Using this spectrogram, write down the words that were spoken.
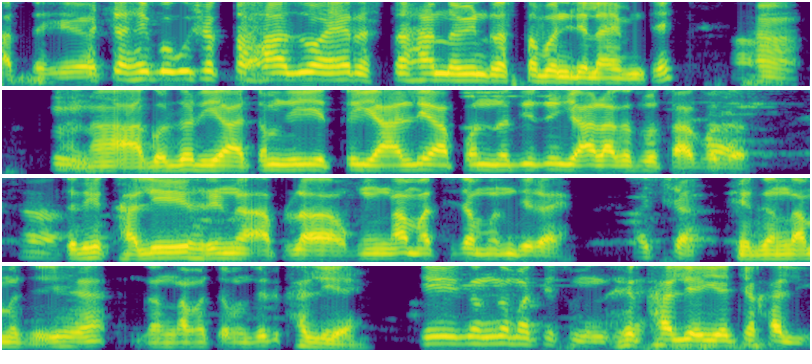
आता हे अच्छा हे बघू शकता हा जो आहे रस्ता हा नवीन रस्ता बनलेला आहे म्हणते. हा. अगोदर याचं म्हणजे इथं याले आपण नदीतून या लागत होतं अगोदर. हा. तर हे खाली हरिण आपला गंगा मातेचं मंदिर आहे. अच्छा. हे गंगा माते हे गंगा माता मंदिर खाली आहे. हे गंगा मातेचं मंदिर हे. खाली आहे याच्या खाली.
